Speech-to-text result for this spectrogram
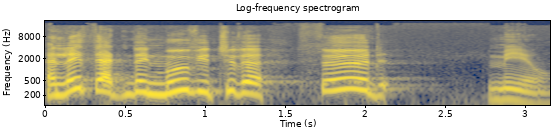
And let that then move you to the third meal,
